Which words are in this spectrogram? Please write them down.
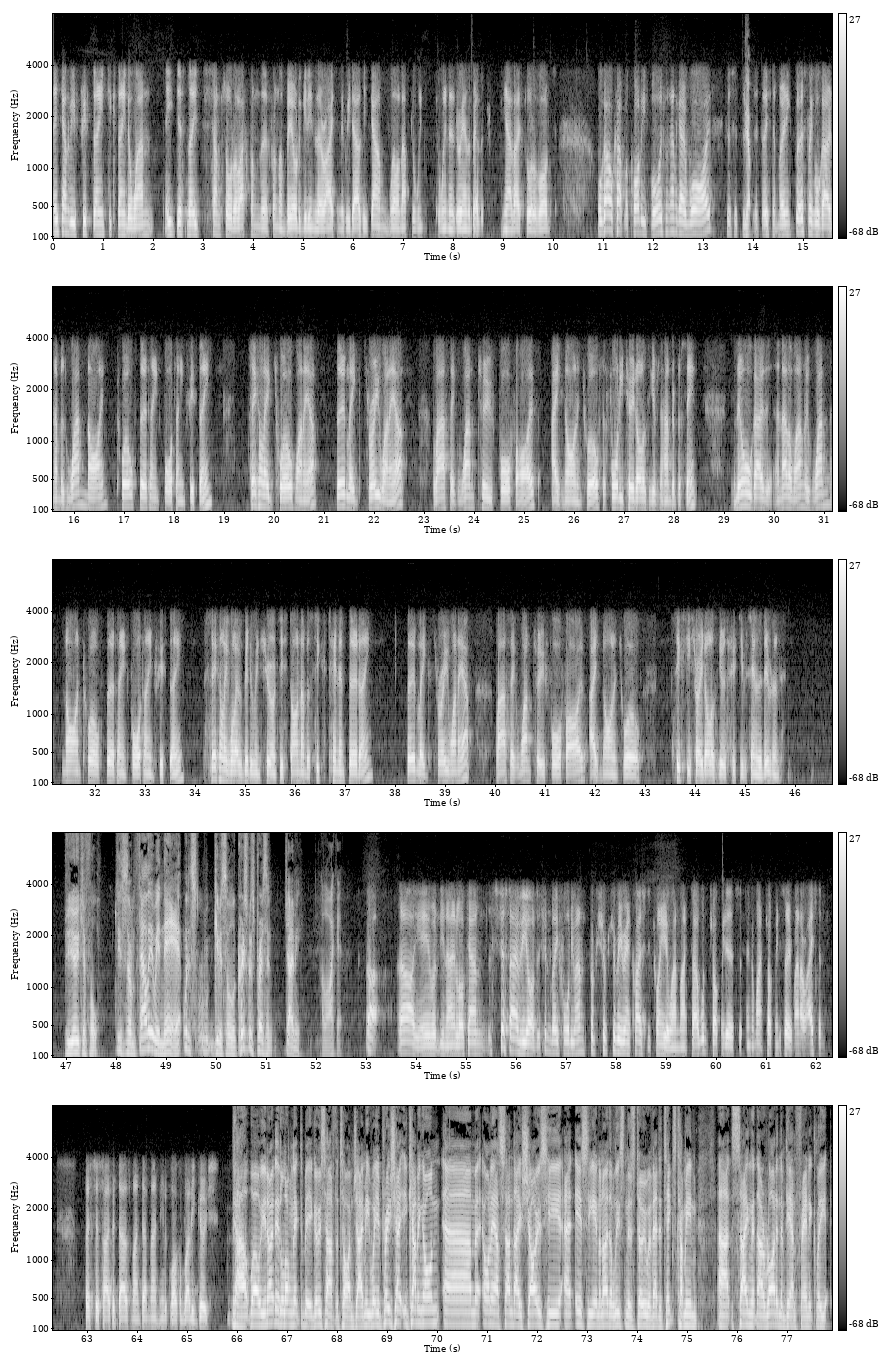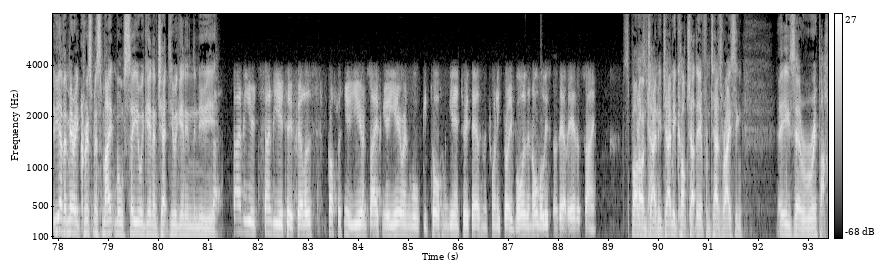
he's going to be 15, 16 to one. He just needs some sort of luck from the from the bill to get into the race, and if he does, he's going well enough to win to win it around about the, you know those sort of odds. We'll go a couple of qualities, boys. We're going to go wide because it's a, Yep. a decent meeting. First leg we'll go numbers 1, 9, 12, 13, 14, 15. Second leg 12, 1 out. Third leg 3, 1 out. Last leg 1, 2, 4, 5, 8, 9, and 12. So $42 gives 100%. And then we'll go another one with 1, 9, 12, 13, 14, 15. Second leg we'll have a bit of insurance this time, number 6, 10, and 13. Third leg 3, 1 out. Last leg 1, 2, 4, 5, 8, 9, and 12. $63 gives us 50% of the dividend. beautiful. There's some value in there. Well, it's- give us a little Christmas present, Jamie. I like it. Oh, oh yeah, well, you know, look, um, it's just over the odds. It shouldn't be 41. It should, should be around closer to 20 to 1, mate. So it wouldn't shock me to, and it won't shock me to see it run a race. And let's just hope it does, mate. Don't make me look like a bloody goose. Uh, well, you don't need a long neck to be a goose half the time, Jamie. We appreciate you coming on um, on our Sunday shows here at SEN. I know the listeners do. We've had a text come in uh, saying that they're writing them down frantically. You have a Merry Christmas, mate. We'll see you again and chat to you again in the new year. Same to you, same to you too, fellas. Prosperous new year and safe new year, and we'll get talking again in 2023, boys, and all the listeners out there the same. Spot on, Thanks, Jamie. Jamie Cockshutt there from Tasracing. He's a ripper.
